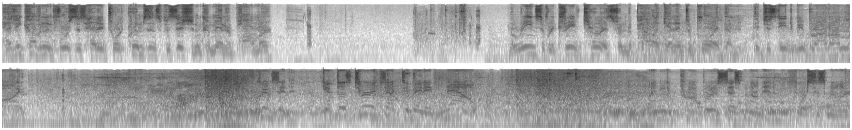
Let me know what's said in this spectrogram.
Heavy Covenant forces headed toward Crimson's position, Commander Palmer. Marines have retrieved turrets from the Pelican and deployed them. They just need to be brought online. Crimson, get those turrets activated, now! I need a proper assessment on enemy forces, Miller.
